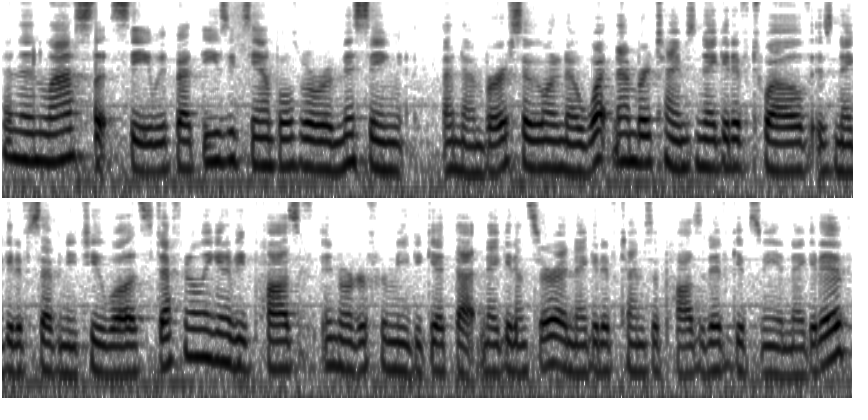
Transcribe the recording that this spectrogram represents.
And then last, let's see, we've got these examples where we're missing a number. So we want to know what number times negative 12 is negative 72. Well, it's definitely going to be positive in order for me to get that negative answer. A negative times a positive gives me a negative.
